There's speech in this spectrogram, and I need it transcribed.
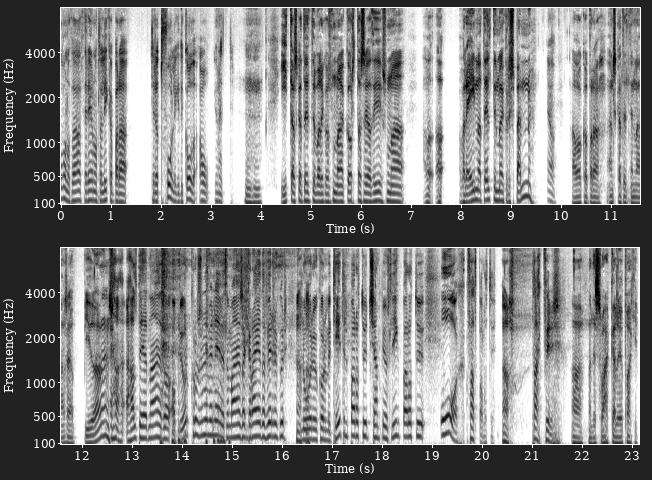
ofan á það þeir eru náttúrulega líka bara þeir eru að tvo leikiti góða á United. Mm Ítalska deildin var eitthvað svona gort að segja því svona að að- að var eina deildin með eitthvað spennu. Já, það var hvað bara ennska deildin að segja býða aðeins. Já, haldið hérna aðeins á, á bjórkrúsinu minni Við ætlum aðeins að græða þetta fyrir ykkur. Nú erum við konum með titilbaróttu, Champions League baróttu og fallbaróttu Já, Takk fyrir. Já, þetta er svakalegu pakki.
